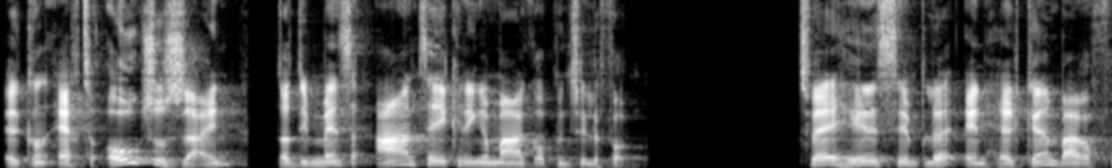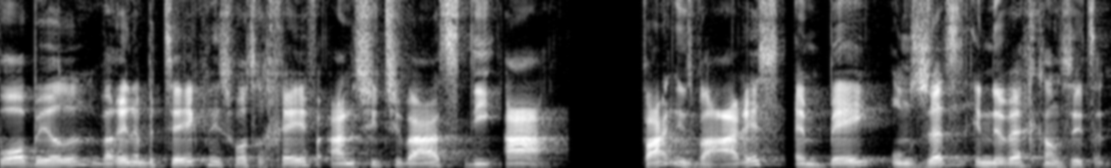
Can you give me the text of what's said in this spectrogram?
Het kan echter ook zo zijn dat die mensen aantekeningen maken op hun telefoon. Twee hele simpele en herkenbare voorbeelden waarin een betekenis wordt gegeven aan een situatie die A. vaak niet waar is en B. ontzettend in de weg kan zitten.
